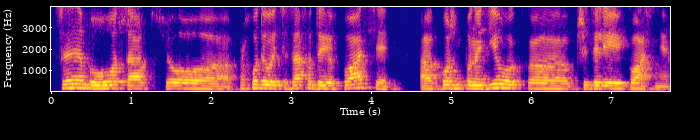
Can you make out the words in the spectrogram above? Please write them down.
це було так, що проходили ці заходи в класі. А кожен понеділок е, вчителі класні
